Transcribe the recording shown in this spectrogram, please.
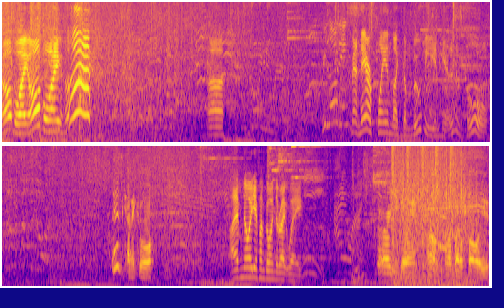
oh boy! Oh boy! Ah! Uh, Reloading. man, they are playing like the movie in here. This is cool. it's kind of cool. I have no idea if I'm going the right way. Where are you going? Oh, I'm about to follow you.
